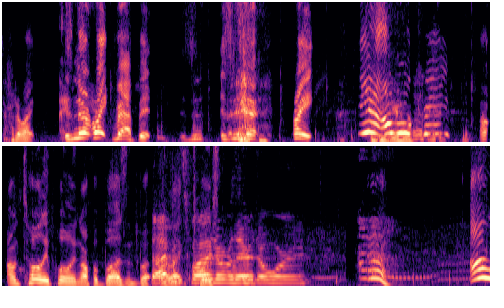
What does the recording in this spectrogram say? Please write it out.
How do I? Isn't that right, Vapid? Isn't isn't that right? Yeah, I'm okay. I- I'm totally pulling off a buzz and but uh, Vapid's like fine over Story. there. Don't worry. Yeah. I'm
